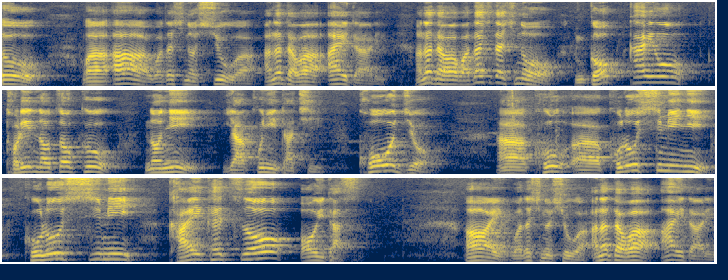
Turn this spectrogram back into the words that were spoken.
そう。ああ私の主はあなたは愛であり。あなたは私たちの誤解を取り除くのに役に立ち。向上あ苦しみに苦しみ解決を追い出す。愛私の主はあなたは愛であり。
